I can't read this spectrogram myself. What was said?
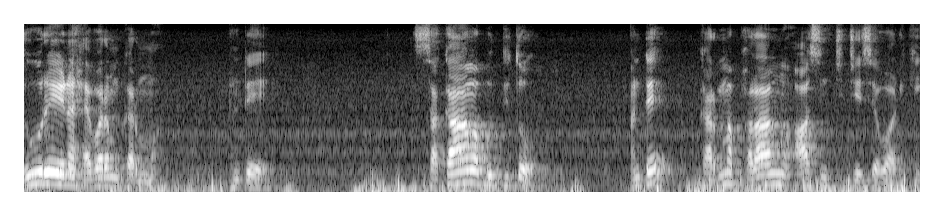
దూరేణ హెవరం కర్మ. అంటే సకామ బుద్ధితో అంటే కర్మ ఫలాలను ఆశించి చేసేవాడికి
